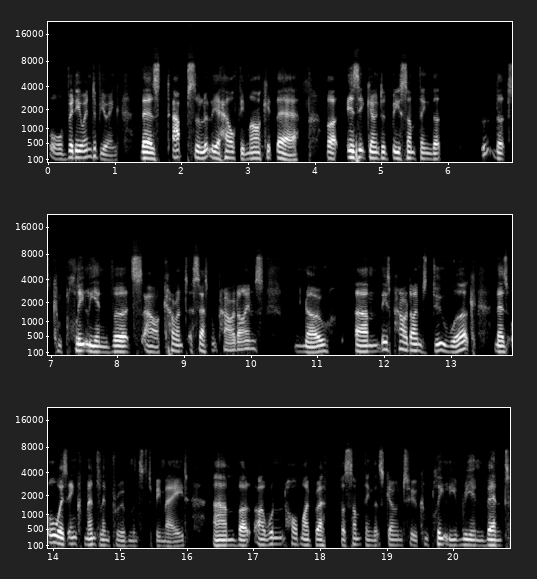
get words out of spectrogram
or video interviewing. There's absolutely a healthy market there, but is it going to be something that that completely inverts our current assessment paradigms? No. Um, these paradigms do work. There's always incremental improvements to be made, um, but I wouldn't hold my breath for something that's going to completely reinvent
